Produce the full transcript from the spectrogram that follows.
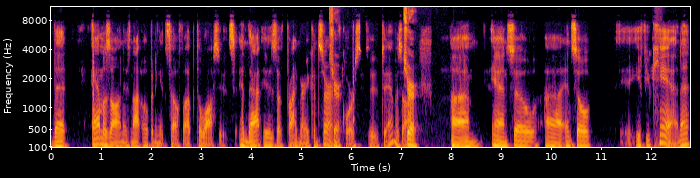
that Amazon is not opening itself up to lawsuits, and that is of primary concern, Sure. of course, to, to Amazon. sure Um, and so, uh, and so, if you can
